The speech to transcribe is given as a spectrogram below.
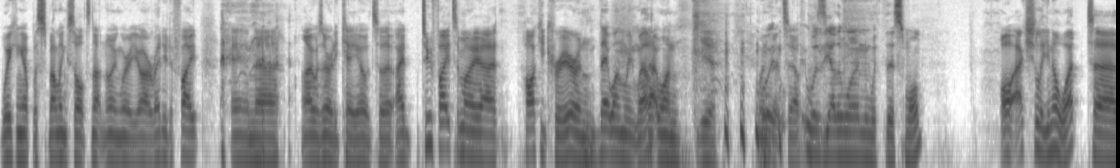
waking up with smelling salts, not knowing where you are, ready to fight, and uh, I was already KO'd. So, I had two fights in my uh, hockey career, and That one went well. that one, yeah, went a bit south. was the other one with the Swarm? Oh, actually, you know what? Uh,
